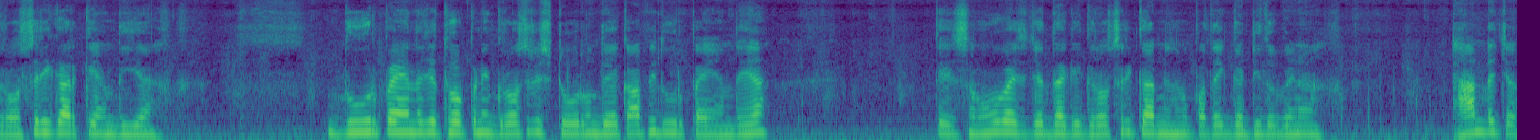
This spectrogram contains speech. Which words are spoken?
ਗਰੋਸਰੀ ਕਰਕੇ ਆਂਦੀ ਆ। ਦੂਰ ਪੈ ਜਾਂਦਾ, ਜਿੱਥੋਂ ਆਪਣੇ ਗਰੋਸਰੀ ਸਟੋਰ ਹੁੰਦੇ ਆ, ਕਾਫੀ ਦੂਰ ਪੈ ਜਾਂਦੇ ਆ। ਤੇ ਸਨੋ ਵਿੱਚ ਜਿੱਦਾਂ ਕਿ ਗਰੋਸਰੀ ਕਰਨੀ, ਤੁਹਾਨੂੰ ਪਤਾ ਹੀ ਗੱਡੀ ਤੋਂ ਬਿਨਾ। ਠੰਡ 'ਚ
